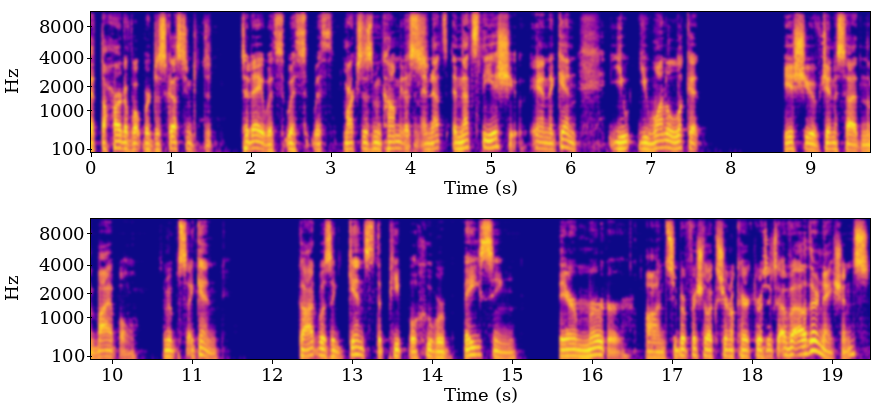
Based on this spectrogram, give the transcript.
at the heart of what we're discussing t- today with with with Marxism and communism, Yes. and that's and that's the issue. And again, you you want to look at the issue of genocide in the Bible. Some people say again, God was against the people who were basing their murder on superficial external characteristics of other nations.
